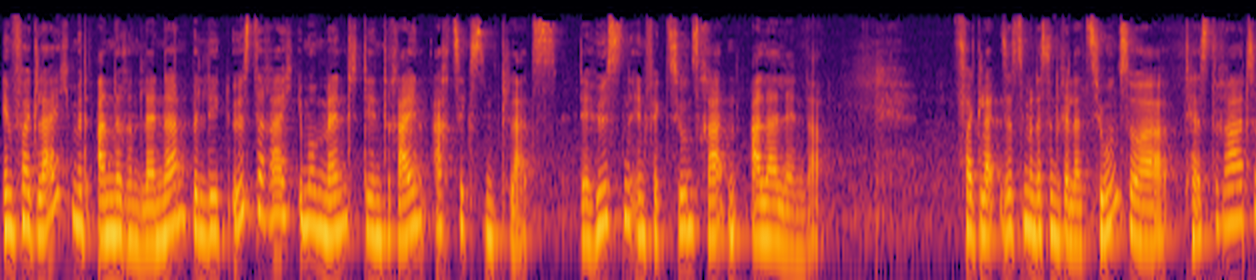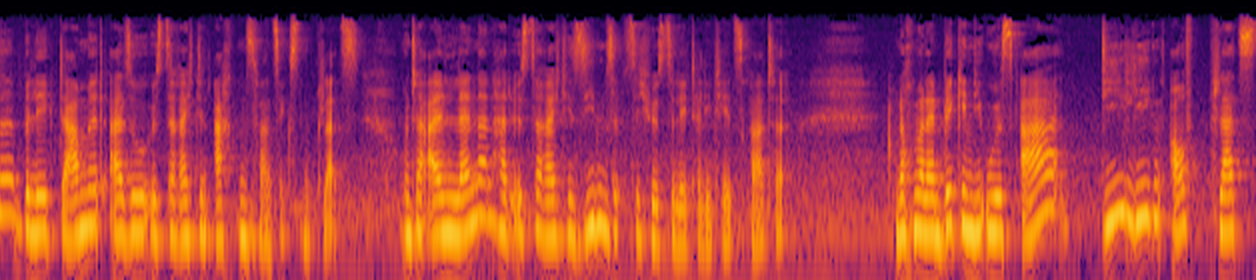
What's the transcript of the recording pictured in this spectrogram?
Im Vergleich mit anderen Ländern belegt Österreich im Moment den 83. Platz der höchsten Infektionsraten aller Länder. Setzt man das in Relation zur Testrate, belegt damit also Österreich den 28. Platz. Unter allen Ländern hat Österreich die 77 höchste Letalitätsrate. Nochmal ein Blick in die USA. Die liegen auf Platz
